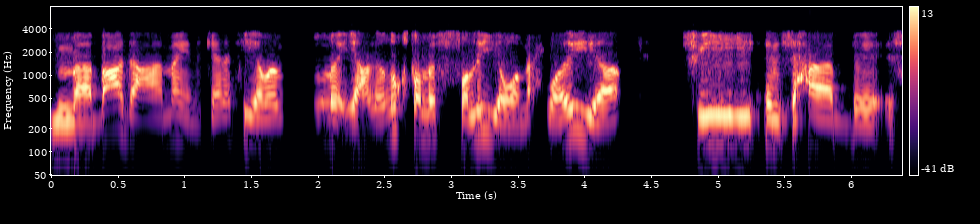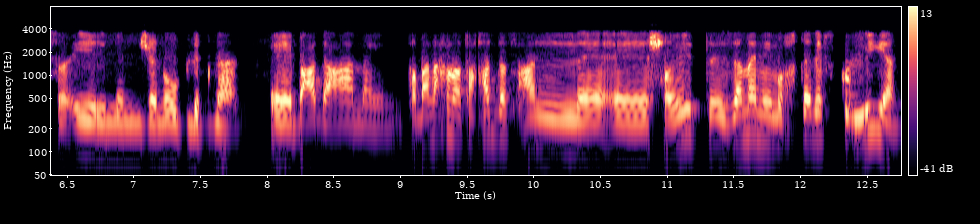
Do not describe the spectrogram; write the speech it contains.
ما بعد عامين كانت هي يعني نقطة مفصلية ومحورية في انسحاب إسرائيل من جنوب لبنان إيه، بعد عامين. طبعا نحن نتحدث عن إيه، شريط زمني مختلف كليا.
